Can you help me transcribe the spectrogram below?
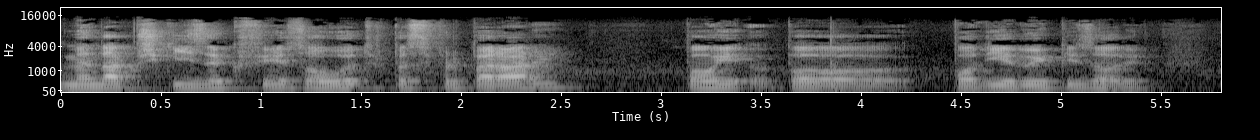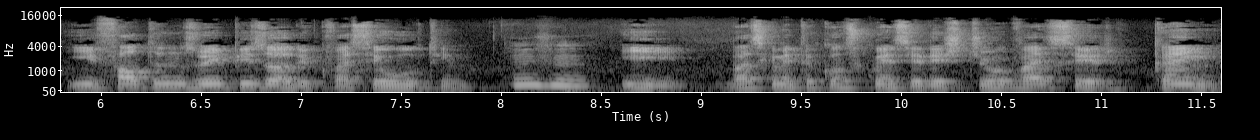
manda a pesquisa que fez ao outro para se prepararem para o, para o, para o dia do episódio. E falta-nos o episódio que vai ser o último. Uhum. E basicamente a consequência deste jogo vai ser quem,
